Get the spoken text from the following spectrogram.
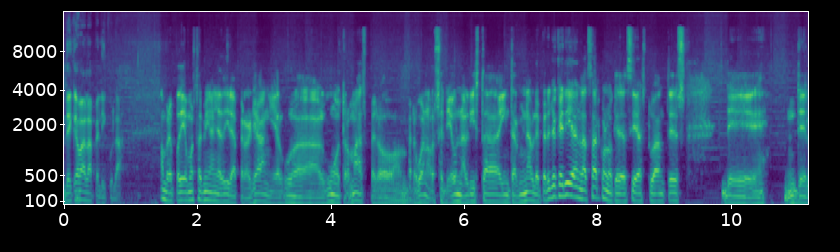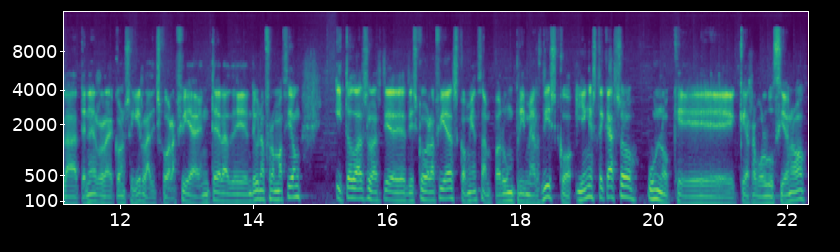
de qué va la película. Hombre, podríamos también añadir a Pearl Jam y alguna- algún otro más, pero, pero bueno, sería una lista interminable. Pero yo quería enlazar con lo que decías tú antes de, de la tener, conseguir la discografía entera de una formación. Y todas las di- discografías comienzan por un primer disco. Y en este caso, uno que, que revolucionó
